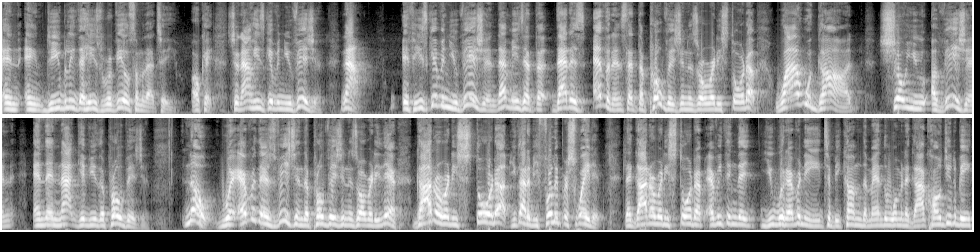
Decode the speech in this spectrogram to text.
and and do you believe that he's revealed some of that to you? Okay, so now he's given you vision. Now, if he's given you vision, that means that the that is evidence that the provision is already stored up. Why would God show you a vision and then not give you the provision? No, wherever there's vision, the provision is already there. God already stored up. You got to be fully persuaded that God already stored up everything that you would ever need to become the man, the woman that God called you to be,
